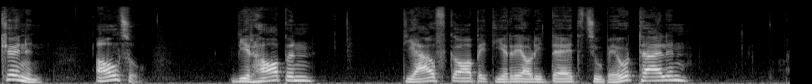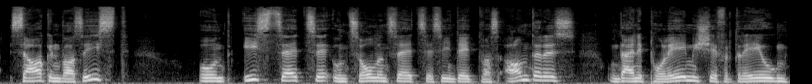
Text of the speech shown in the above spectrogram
können. Also, wir haben die Aufgabe, die Realität zu beurteilen, sagen, was ist, und Ist-Sätze und Sollen-Sätze sind etwas anderes und eine polemische Verdrehung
